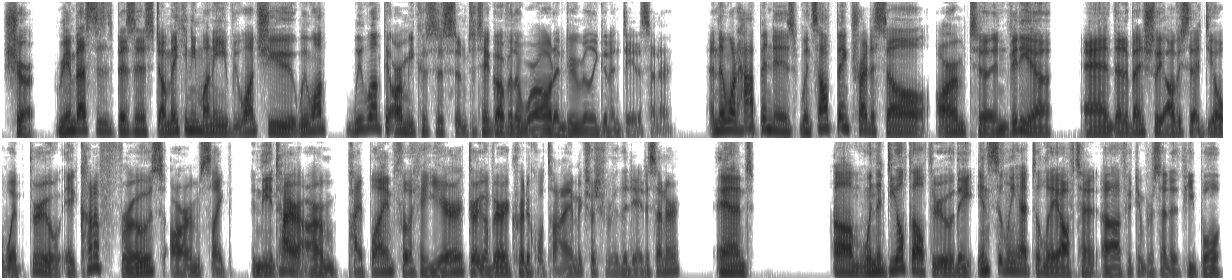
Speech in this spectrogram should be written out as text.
sure, reinvest in this business, don't make any money. We want you, we want we want the ARM ecosystem to take over the world and do really good in data center. And then what happened is when SoftBank tried to sell ARM to Nvidia, and then eventually, obviously, that deal went through. It kind of froze ARM's like in the entire ARM pipeline for like a year during a very critical time, especially for the data center. And um, when the deal fell through, they instantly had to lay off 10, uh, 15% of the people.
